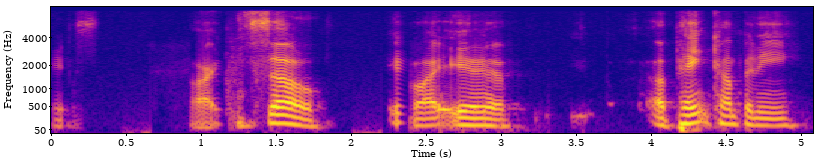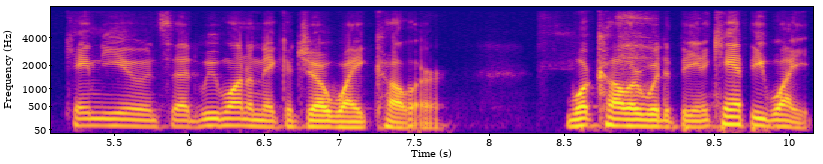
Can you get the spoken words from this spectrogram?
Nice. All right. So if I if a paint company came to you and said, "We want to make a Joe White color," what color would it be? And it can't be white,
